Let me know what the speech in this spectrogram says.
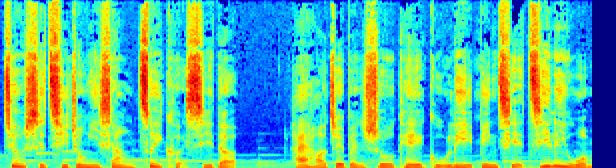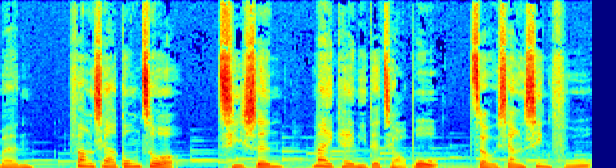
就是其中一项最可惜的。还好这本书可以鼓励并且激励我们。放下工作，起身，迈开你的脚步，走向幸福。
